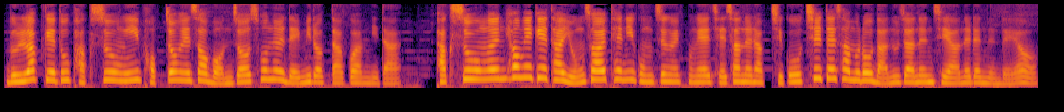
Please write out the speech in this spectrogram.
놀랍게도 박수홍이 법정에서 먼저 손을 내밀었다고 합니다. 박수홍은 형에게 다 용서할 테니 공증을 통해 재산을 합치고 7대3으로 나누자는 제안을 했는데요.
